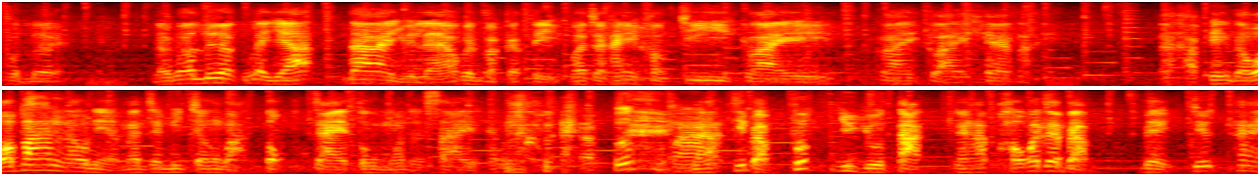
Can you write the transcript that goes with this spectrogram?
หมดเลย แล้วก็เลือกระยะได้อยู่แล้วเป็นปกติว่าจะให้เขาจี้ไกลใกล้ไกลแค่ไหนนะครับเพียงแต่ว่าบ้านเราเนี่ยมันจะมีจังหวะตกใจตรงมอเตอร์ไซค์ทั้งนั้นแหละ แบบปุ๊บมานะที่แบบปุ๊บอยู่ๆตัดนะครับเขาก็จะแบบเบรกยึกให้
